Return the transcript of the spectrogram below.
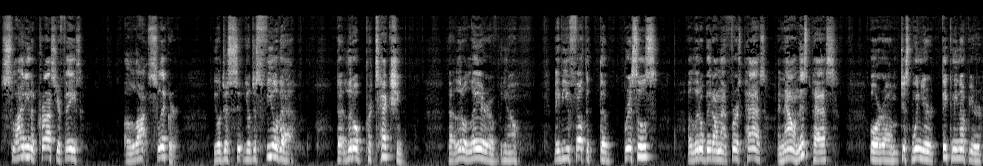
sliding across your face a lot slicker. You'll just you'll just feel that that little protection, that little layer of you know. Maybe you felt the, the bristles a little bit on that first pass, and now on this pass, or um, just when you're thickening up your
